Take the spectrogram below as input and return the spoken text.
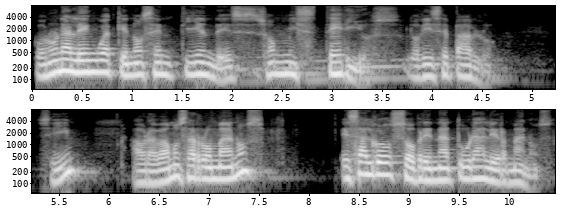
Con una lengua que no se entiende, son misterios, lo dice Pablo. ¿Sí? Ahora vamos a Romanos. Es algo sobrenatural, hermanos.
